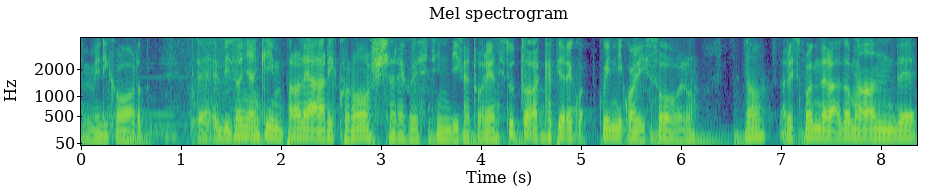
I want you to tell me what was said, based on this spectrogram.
non mi ricordo, eh, bisogna anche imparare a riconoscere questi indicatori, anzitutto a capire qu- quindi quali sono, no? A rispondere a domande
